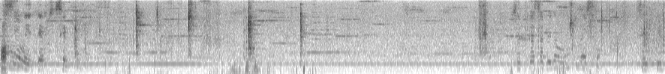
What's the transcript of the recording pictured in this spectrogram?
Ó. não sei, mas tempo sempre teve. Só que eu quero saber de onde que vai som. Sempre teve.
